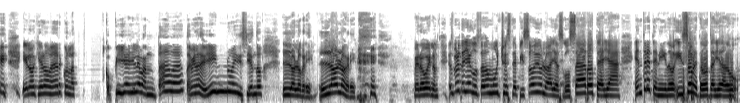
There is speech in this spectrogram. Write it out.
y lo quiero ver con la copilla ahí levantada, también la de vino y diciendo, lo logré, lo logré. Pero bueno, espero te haya gustado mucho este episodio, lo hayas gozado, te haya entretenido y sobre todo te haya dado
